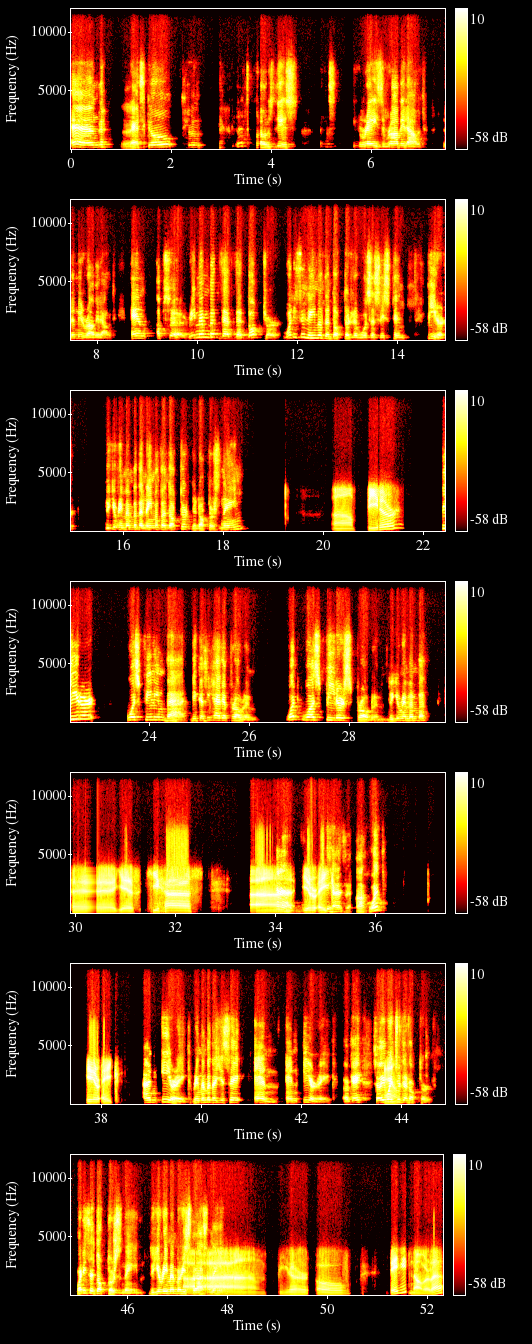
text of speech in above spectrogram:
And let's go to, let's close this. Let's Erase, rub it out. Let me rub it out. And observe, remember that the doctor, what is the name of the doctor that was assisting Peter? Do you remember the name of the doctor, the doctor's name? Uh, Peter. Peter was feeling bad because he had a problem. What was Peter's problem? Do you remember? Uh, yes, he has uh, Had. He earache. has a, uh, what? Earache. An earache. Remember that you say an, an earache. Okay, so he went to the doctor. What is the doctor's name? Do you remember his last name? Um, Peter. Oh, David. No, ¿verdad?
